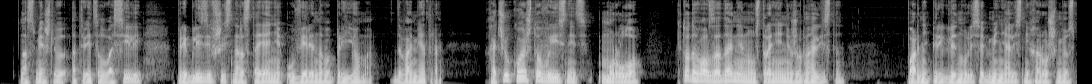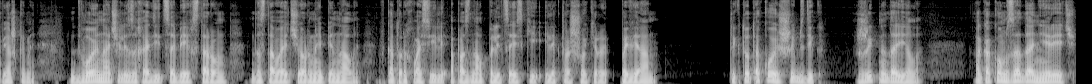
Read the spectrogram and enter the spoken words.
– насмешливо ответил Василий, приблизившись на расстояние уверенного приема – два метра. «Хочу кое-что выяснить, Мурло. Кто давал задание на устранение журналиста?» Парни переглянулись, обменялись нехорошими усмешками. Двое начали заходить с обеих сторон, доставая черные пеналы, в которых Василий опознал полицейские электрошокеры «Павиан». «Ты кто такой, Шипздик? Жить надоело. О каком задании речь?»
